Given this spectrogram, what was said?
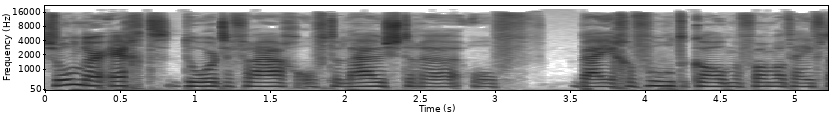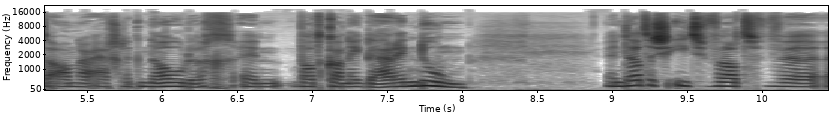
Zonder echt door te vragen of te luisteren of bij je gevoel te komen van wat heeft de ander eigenlijk nodig en wat kan ik daarin doen. En dat is iets wat we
